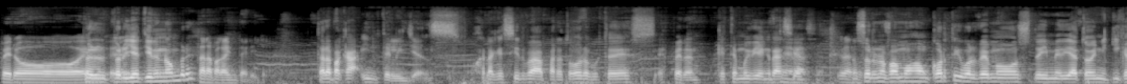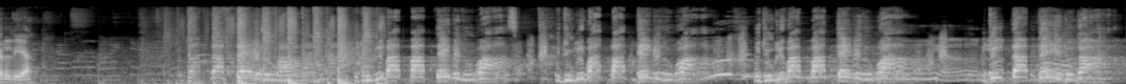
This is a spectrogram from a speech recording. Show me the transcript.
pero... ¿Pero, ya tiene nombre? Tarapacá Intelligence. Tarapacá Intelligence. Ojalá que sirva para todo lo que ustedes esperan. Que estén muy bien, gracias. gracias. Nosotros nos vamos a un corte y volvemos de inmediato en Iquique el día. Tudo dentro da.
